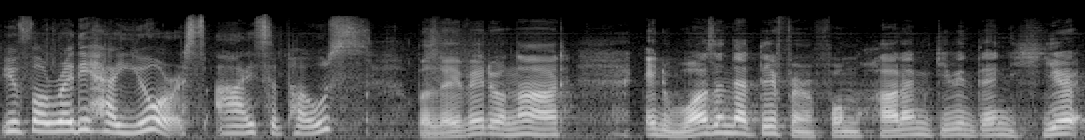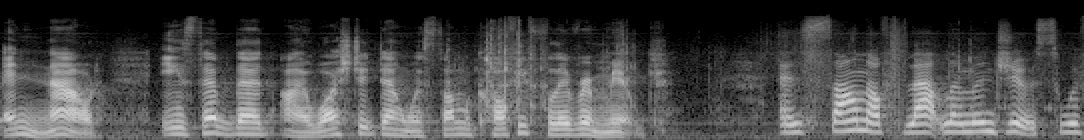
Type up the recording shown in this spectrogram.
You've already had yours, I suppose. Believe it or not, it wasn't that different from what I'm giving them here and now, except that I washed it down with some coffee flavored milk. and some of that lemon juice with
